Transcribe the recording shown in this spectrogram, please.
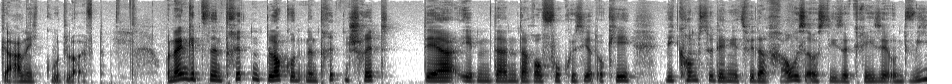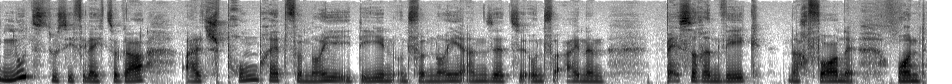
gar nicht gut läuft. Und dann gibt es einen dritten Block und einen dritten Schritt, der eben dann darauf fokussiert, okay, wie kommst du denn jetzt wieder raus aus dieser Krise und wie nutzt du sie vielleicht sogar als Sprungbrett für neue Ideen und für neue Ansätze und für einen besseren Weg nach vorne. Und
